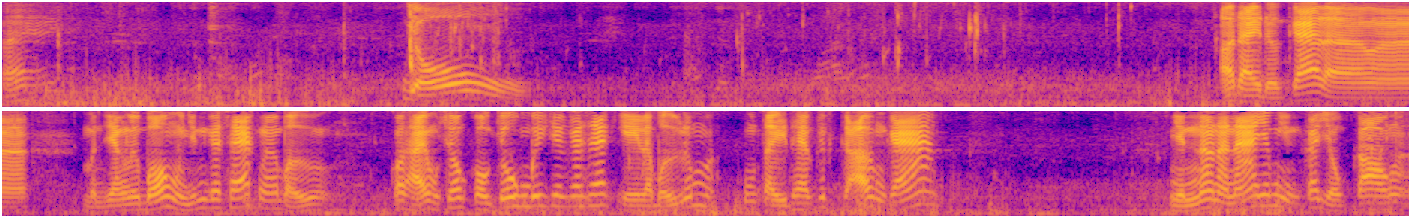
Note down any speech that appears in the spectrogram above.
Đấy. vô. Ở đây được cái là à, mình dăng lưới bốn, mình dính cái xác nó bự. Có thể một số cô chú không biết chứ cái xác gì là bự lắm cũng tùy theo kích cỡ con cá nhìn nó là ná giống như cá dột con á.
